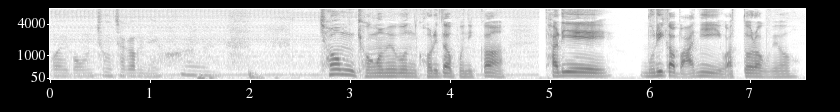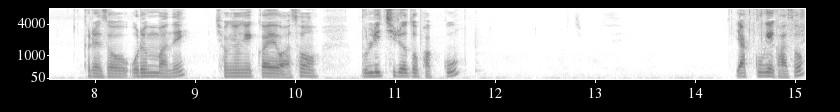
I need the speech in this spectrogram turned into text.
와, 이거 엄청 차갑네요. 처음 경험해본 거리다 보니까 다리에 무리가 많이 왔더라고요. 그래서 오랜만에 정형외과에 와서 물리치료도 받고 약국에 가서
